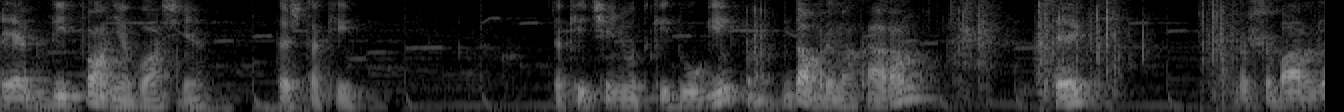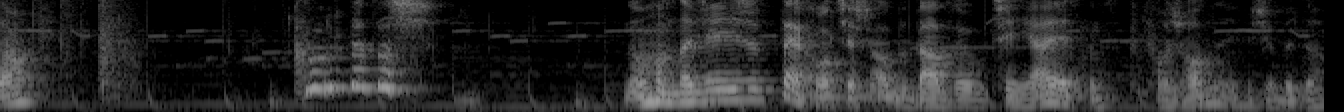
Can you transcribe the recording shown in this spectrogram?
jak w Wifonie właśnie. Też taki, taki cieniutki, długi. Dobry makaron. Cyk. Proszę bardzo. Kurde, coś... No mam nadzieję, że te chociaż oddadzą. Czy ja jestem stworzony, żeby do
